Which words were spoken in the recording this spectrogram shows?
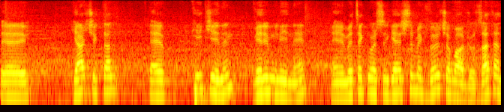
e, gerçekten e, Türkiye'nin verimliliğini e, ve teknolojisini geliştirmek üzere çaba harcıyoruz. Zaten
